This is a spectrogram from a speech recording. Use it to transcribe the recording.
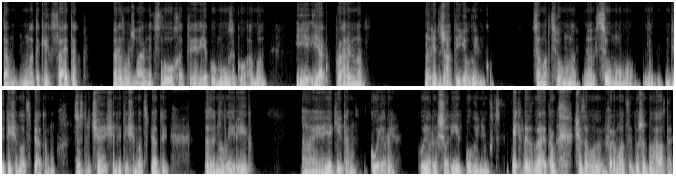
там на таких сайтах розважальних слухати, яку музику, або як правильно наряджати ялинку? Саме в цьому, е, в цьому 2025-му, зустрічаючи 2025 е, новий рік, які там кольори, кольори шарів повинні бути. Я не знаю, там що завгодно. Інформації дуже багато.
